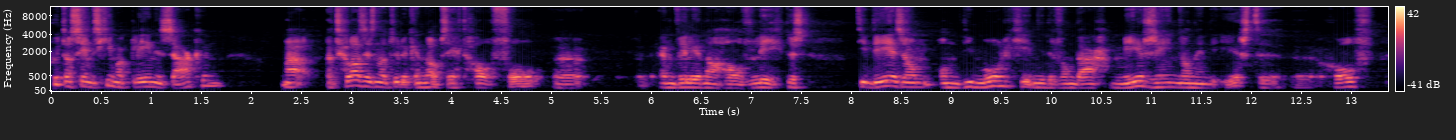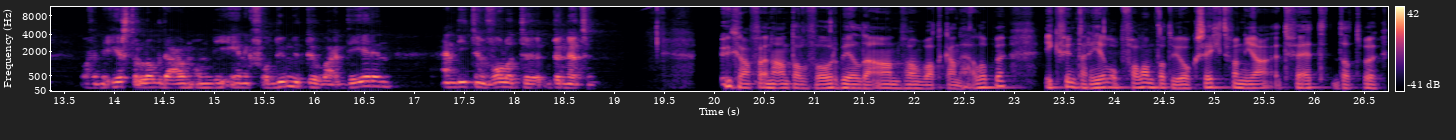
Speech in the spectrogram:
Goed, dat zijn misschien wat kleine zaken. Maar het glas is natuurlijk in dat opzicht half vol uh, en veel eerder dan half leeg. Dus het idee is om, om die mogelijkheden die er vandaag meer zijn dan in de eerste uh, golf of in de eerste lockdown, om die eigenlijk voldoende te waarderen en die ten volle te benutten. U gaf een aantal voorbeelden aan van wat kan helpen. Ik vind daar heel opvallend dat u ook zegt van ja, het feit dat we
